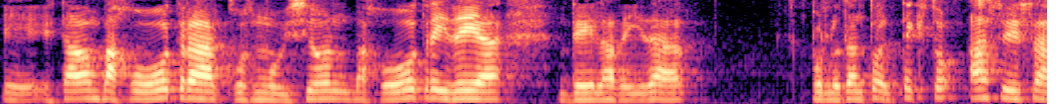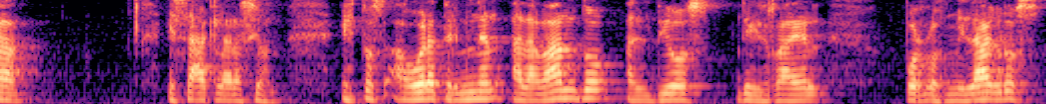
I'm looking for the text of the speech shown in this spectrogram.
eh, estaban bajo otra cosmovisión, bajo otra idea de la deidad. Por lo tanto, el texto hace esa, esa aclaración. Estos ahora terminan alabando al Dios de Israel por los milagros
